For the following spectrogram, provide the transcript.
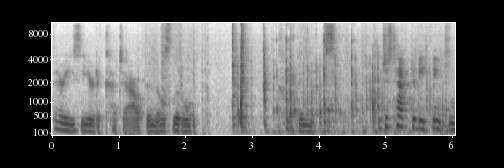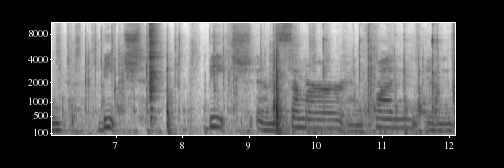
They're easier to cut out than those little coconuts. You just have to be thinking beach beach and summer and fun and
